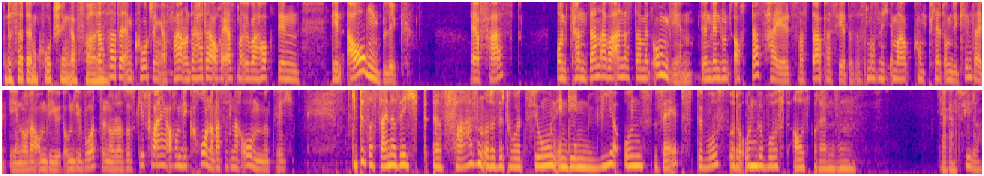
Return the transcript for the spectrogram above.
Und das hat er im Coaching erfahren. Das hat er im Coaching erfahren. Und da hat er auch erstmal überhaupt den, den Augenblick erfasst und kann dann aber anders damit umgehen. Denn wenn du auch das heilst, was da passiert ist, es muss nicht immer komplett um die Kindheit gehen oder um die, um die Wurzeln oder so. Es geht vor allen Dingen auch um die Krone. Was ist nach oben möglich? Gibt es aus deiner Sicht äh, Phasen oder Situationen, in denen wir uns selbst bewusst oder unbewusst ausbremsen? Ja, ganz viele.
